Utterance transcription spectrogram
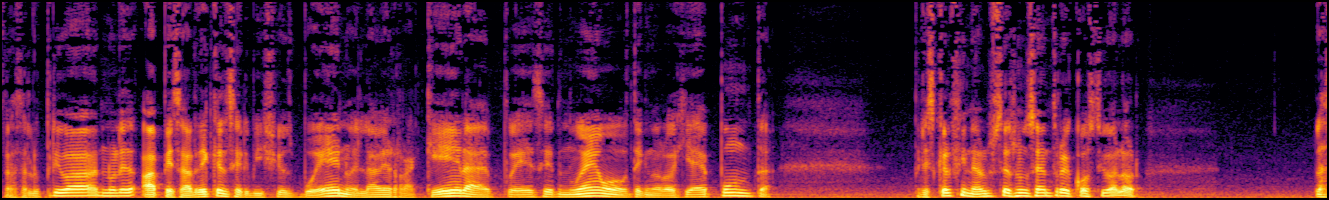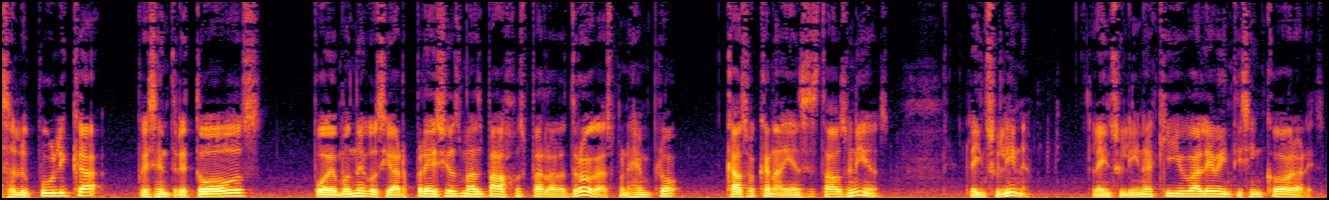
La salud privada, no le, a pesar de que el servicio es bueno, es la berraquera, puede ser nuevo, tecnología de punta, pero es que al final usted es un centro de costo y valor. La salud pública, pues entre todos podemos negociar precios más bajos para las drogas. Por ejemplo, caso canadiense Estados Unidos, la insulina. La insulina aquí vale 25 dólares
